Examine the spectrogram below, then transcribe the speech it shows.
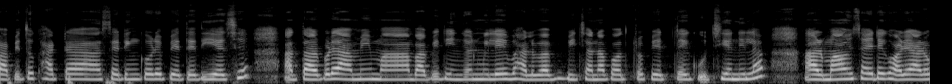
বাপি তো খাটটা সেটিং করে পেতে দিয়েছে। আর তারপরে আমি, মা, বাপি তিনজন মিলেই ভালোভাবে বিছানাপত্র পেতে গুছিয়ে নিলাম। আর মা ওই সাইডে ঘরে আরও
